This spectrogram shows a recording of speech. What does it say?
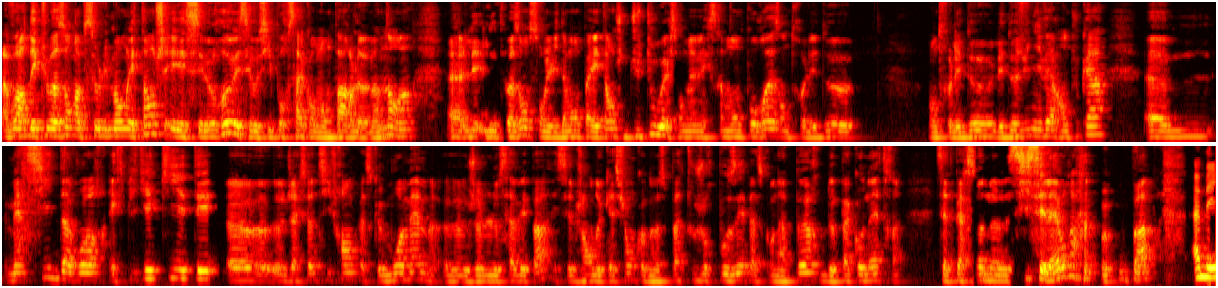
avoir des cloisons absolument étanches et c'est heureux et c'est aussi pour ça qu'on en parle maintenant. Hein. Les, les, cloisons sont évidemment pas étanches du tout, elles sont même extrêmement poreuses entre les deux, entre les deux, les deux univers. En tout cas, euh, merci d'avoir expliqué qui était euh, Jackson C. Frank parce que moi-même euh, je ne le savais pas et c'est le genre de question qu'on n'ose pas toujours poser parce qu'on a peur de pas connaître cette personne si célèbre ou pas. Ah mais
